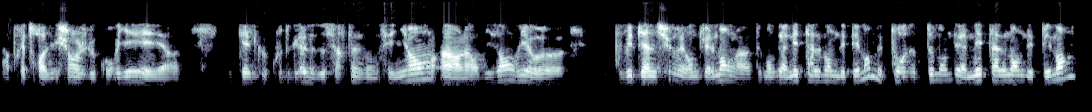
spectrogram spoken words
après trois échanges de courrier et, quelques coups de gueule de certains enseignants en leur disant oui, euh, vous pouvez bien sûr éventuellement euh, demander un étalement des paiements, mais pour demander un étalement des paiements,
